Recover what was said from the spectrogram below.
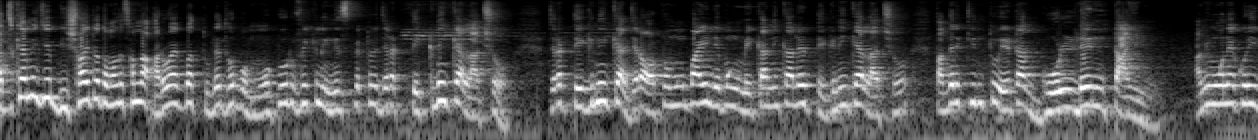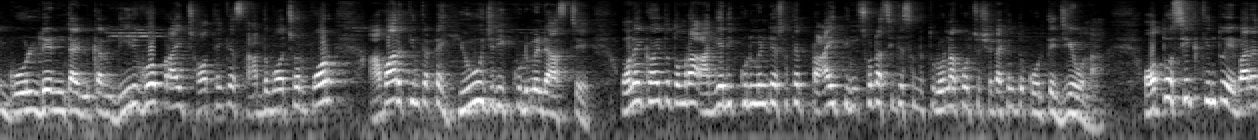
আজকে আমি যে বিষয়টা তোমাদের সামনে আরও একবার তুলে ধরবো মোটর ভেহিকেল ইন্সপেক্টর যারা টেকনিক্যাল আছো, যারা টেকনিক্যাল যারা অটোমোবাইল এবং মেকানিক্যালের টেকনিক্যাল আছো, তাদের কিন্তু এটা গোল্ডেন টাইম আমি মনে করি গোল্ডেন টাইম কারণ দীর্ঘ প্রায় ছ থেকে সাত বছর পর আবার কিন্তু একটা হিউজ রিক্রুটমেন্ট আসছে। অনেকে হয়তো তোমরা আগের রিক্রুটমেন্টের সাথে প্রায় তিনশোটা সিটের সাথে তুলনা করছ, সেটা কিন্তু করতে যেও না। অত সিট কিন্তু এবারে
